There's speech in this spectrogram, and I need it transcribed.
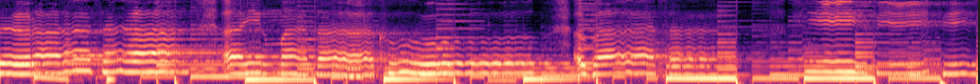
terasa air mataku basah. Pipi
